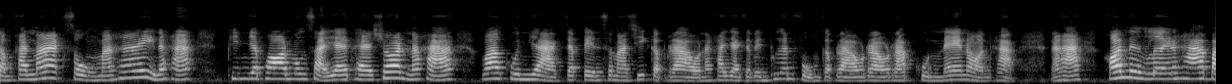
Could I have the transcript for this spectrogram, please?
สำคัญมากส่งมาให้นะคะ พิญญพรวงสายยายแพชชั่นนะคะ ว่าคุณอยากจะเป็นสมาชิกกับเรานะคะ อยากจะเป็นเพื่อนฝูงกับเราเรารับคุณแน่นอนค่ะนะคะ ข้อหนึ่งเลยนะคะใบ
